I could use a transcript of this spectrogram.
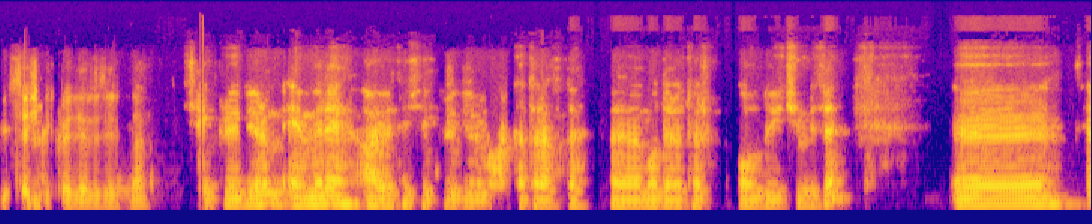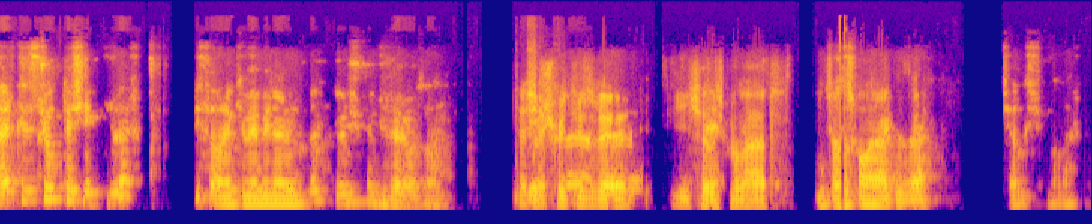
Biz teşekkür ederiz Elimden. Teşekkür ediyorum. Enver'e ayrı teşekkür ediyorum arka tarafta e, moderatör olduğu için bize. E, herkese çok teşekkürler. Bir sonraki webinarımızda görüşmek üzere o zaman. Görüşmek üzere. İyi çalışmalar. İyi çalışmalar herkese. Çalışmalar.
